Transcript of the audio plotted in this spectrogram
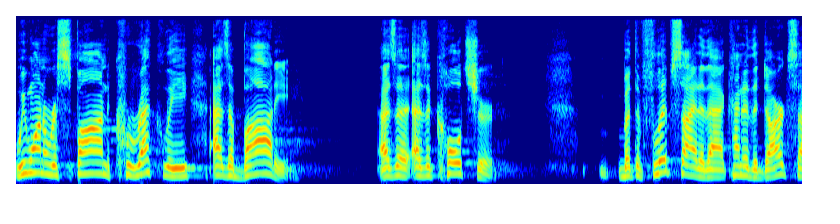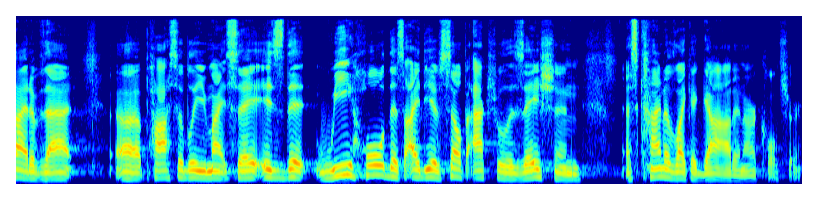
we want to respond correctly as a body, as a, as a culture. But the flip side of that, kind of the dark side of that, uh, possibly you might say, is that we hold this idea of self actualization as kind of like a God in our culture.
